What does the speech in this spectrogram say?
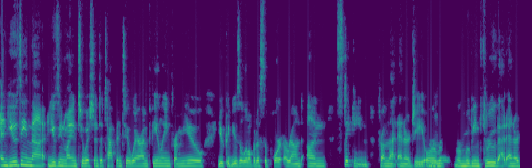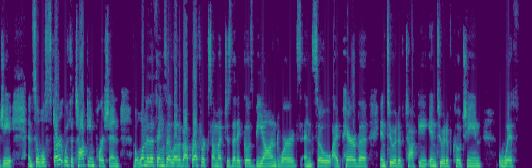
and using that using my intuition to tap into where i'm feeling from you you could use a little bit of support around unsticking from that energy or, mm. or moving through that energy and so we'll start with a talking portion but one of the things i love about breathwork so much is that it goes beyond words and so i pair the intuitive talking intuitive coaching with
